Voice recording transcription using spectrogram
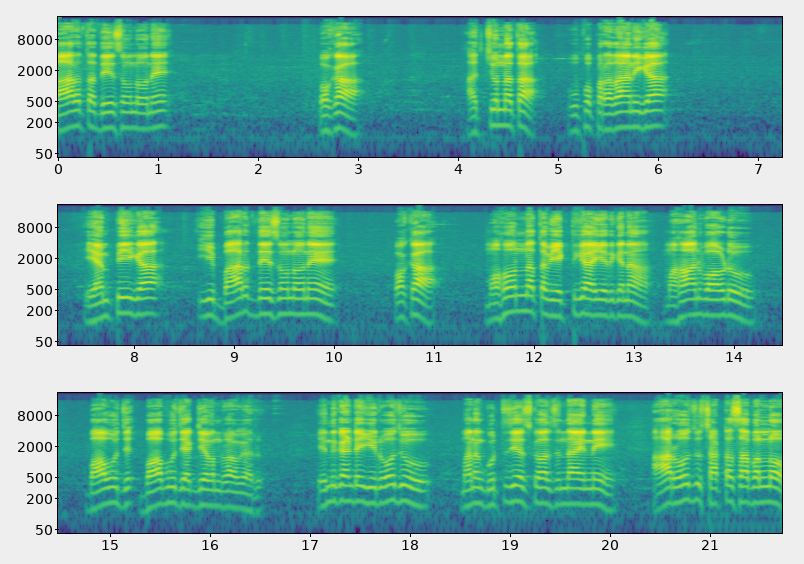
భారతదేశంలోనే ఒక అత్యున్నత ఉప ప్రధానిగా ఎంపీగా ఈ భారతదేశంలోనే ఒక మహోన్నత వ్యక్తిగా ఎదిగిన మహానుభావుడు బాబు జ బాబు జగజీవనరావు గారు. ఎందుకంటే ఈరోజు మనం గుర్తు చేసుకోవాల్సింది ఆయన్ని. ఆ రోజు చట్టసభల్లో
